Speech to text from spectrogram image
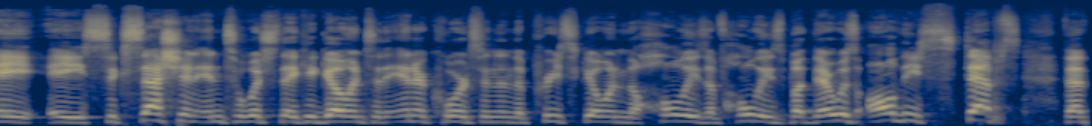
a, a succession into which they could go into the inner courts and then the priests go into the holies of holies. But there was all these steps that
